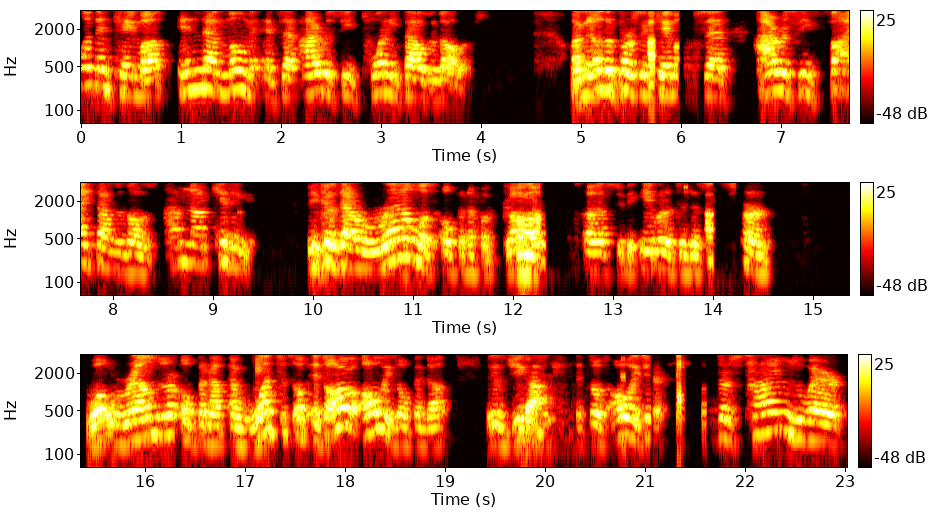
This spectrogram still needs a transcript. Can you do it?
woman came up in that moment and said, I received $20,000. Another person came up and said, I received $5,000. I'm not kidding you. Because that realm was open up, but God wants us to be able to discern what realms are opened up. And once it's open, it's al- always opened up because Jesus, Yeah. so it's always here. But there's times where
